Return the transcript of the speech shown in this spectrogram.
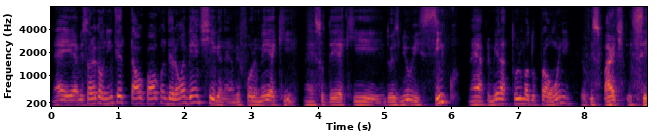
Né, e a minha história com a Uninter, tal qual com o Anderon, é bem antiga. Né? Eu me formei aqui, né, estudei aqui em 2005, né, a primeira turma do ProUni. Eu fiz parte desse,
